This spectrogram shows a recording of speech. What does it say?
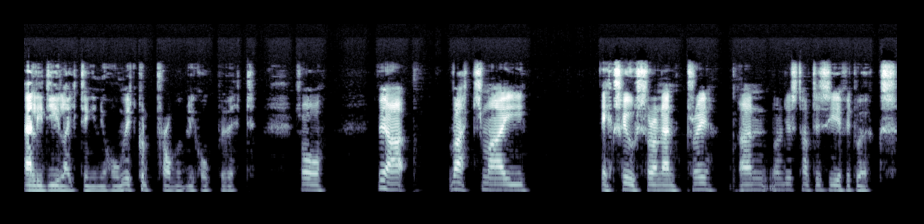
LED lighting in your home, it could probably cope with it. So, yeah, that's my excuse for an entry, and we'll just have to see if it works.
